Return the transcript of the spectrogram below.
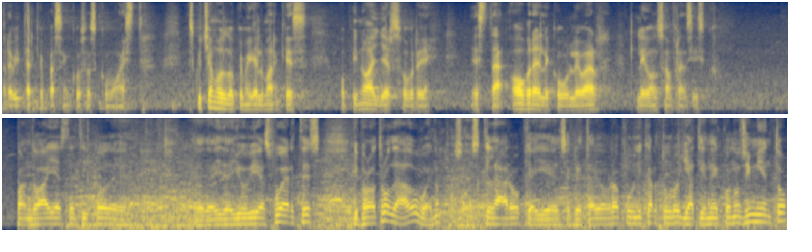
para evitar que pasen cosas como esta. Escuchemos lo que Miguel Márquez opinó ayer sobre esta obra, el Ecobulevar León San Francisco cuando hay este tipo de, de, lluvias fuertes y por otro lado, bueno, pues es claro que ahí el secretario de Obra Pública Arturo ya tiene conocimiento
